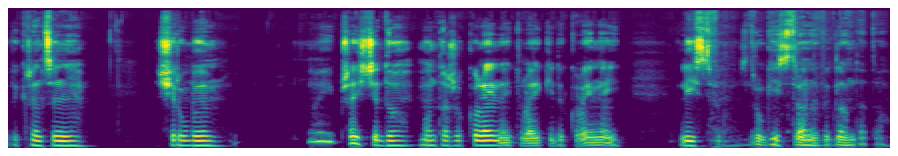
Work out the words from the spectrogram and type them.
wykręcenie śruby, no i przejście do montażu kolejnej tulejki, do kolejnej listwy. Z drugiej strony wygląda to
